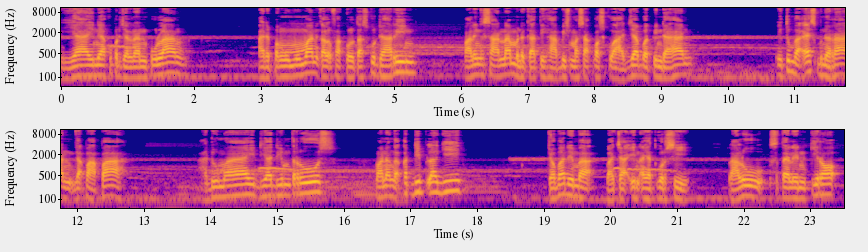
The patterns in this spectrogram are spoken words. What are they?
Iya ini aku perjalanan pulang. Ada pengumuman kalau fakultasku daring. Paling ke sana mendekati habis masa kosku aja buat pindahan. Itu Mbak S beneran gak apa-apa. Aduh Mai dia diem terus. Mana gak kedip lagi? Coba deh mbak bacain ayat kursi. Lalu setelin kiro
